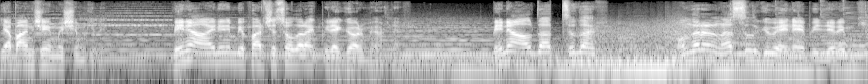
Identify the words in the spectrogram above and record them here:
yabancıymışım gibi. Beni ailenin bir parçası olarak bile görmüyorlar. Beni aldattılar. Onlara nasıl güvenebilirim ki?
